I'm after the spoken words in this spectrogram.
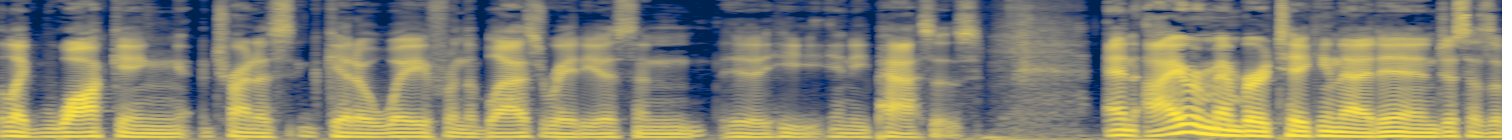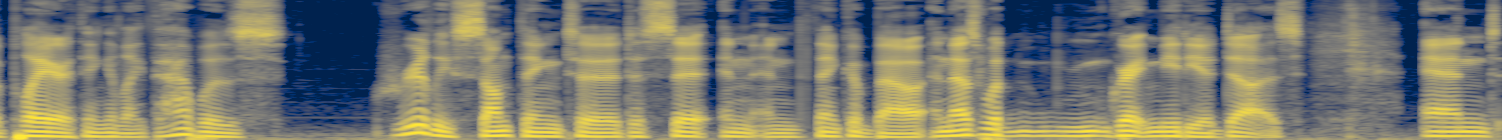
like walking, trying to get away from the blast radius, and uh, he and he passes. And I remember taking that in just as a player, thinking like that was really something to to sit and, and think about, and that's what great media does. And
